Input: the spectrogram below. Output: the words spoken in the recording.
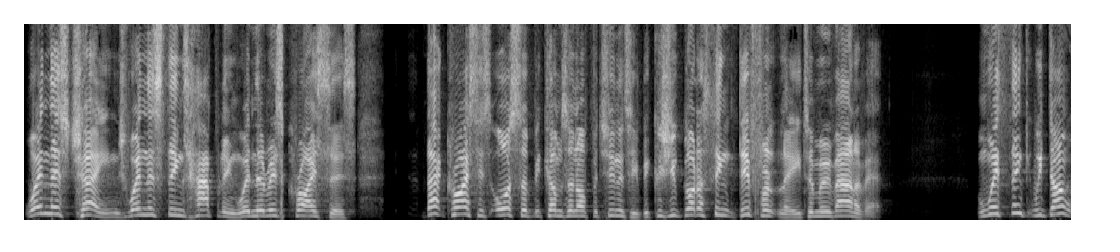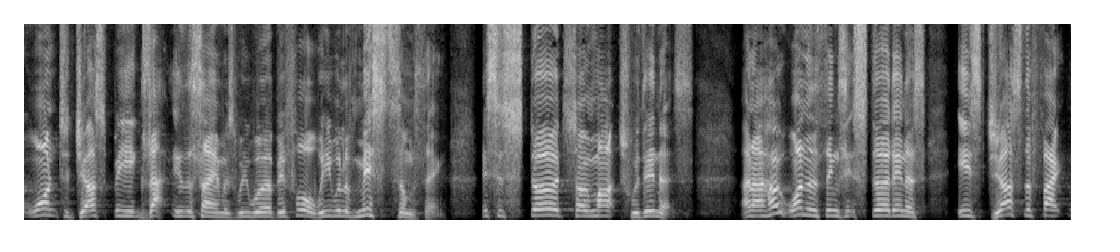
when there's change, when there's things happening, when there is crisis, that crisis also becomes an opportunity because you've got to think differently to move out of it. And we think we don't want to just be exactly the same as we were before. We will have missed something. This has stirred so much within us. And I hope one of the things it stirred in us is just the fact,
